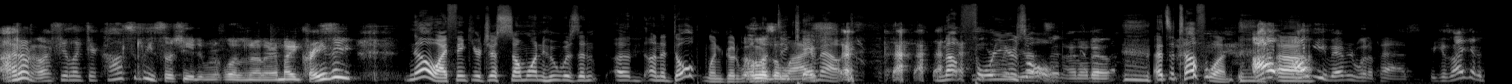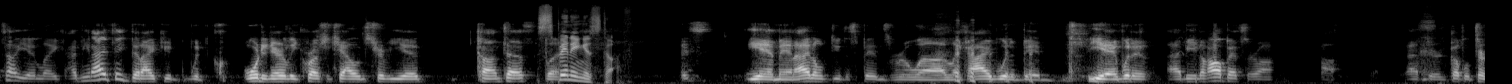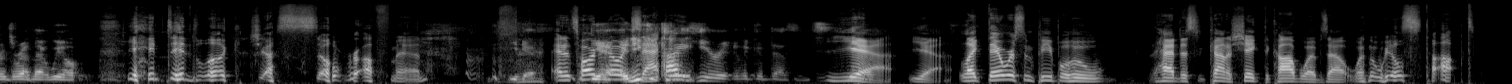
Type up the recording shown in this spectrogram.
I don't know. I feel like they're constantly associated with one another. Am I crazy? No, I think you're just someone who was an a, an adult when Good Will Who was Hunting alive? came out. Not four years old. I don't know. That's a tough one. I'll, Uh, I'll give everyone a pass because I got to tell you, like, I mean, I think that I could would ordinarily crush a challenge trivia contest. But Spinning is tough. It's, yeah, man, I don't do the spins real well. Like, I would have been, yeah, would have. I mean, all bets are off after a couple turns around that wheel. It did look just so rough, man. Yeah, And it's hard yeah, to know and you can kind of hear it in the contestants. know? Yeah, yeah. Like there were some people who had to kind of shake the cobwebs out when the wheels stopped.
